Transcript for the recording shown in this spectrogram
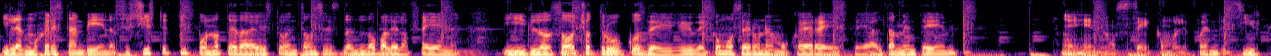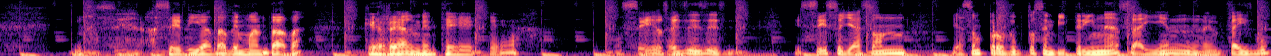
Y las mujeres también, así, si este tipo no te da esto, entonces no vale la pena. Y los ocho trucos de, cómo ser una mujer este, altamente, eh, no sé cómo le pueden decir, no sé, asediada, demandada, que realmente, este, no sé, o sea, es, eso, ya son, ya son productos en vitrinas ahí en, Facebook.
